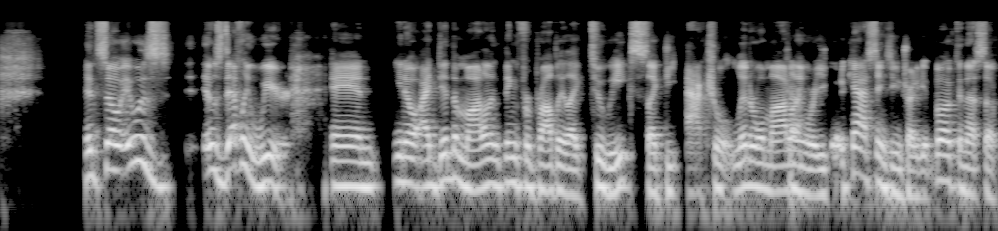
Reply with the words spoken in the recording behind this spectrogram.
And so it was it was definitely weird. And you know i did the modeling thing for probably like two weeks like the actual literal modeling where you go to castings and you try to get booked and that stuff.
